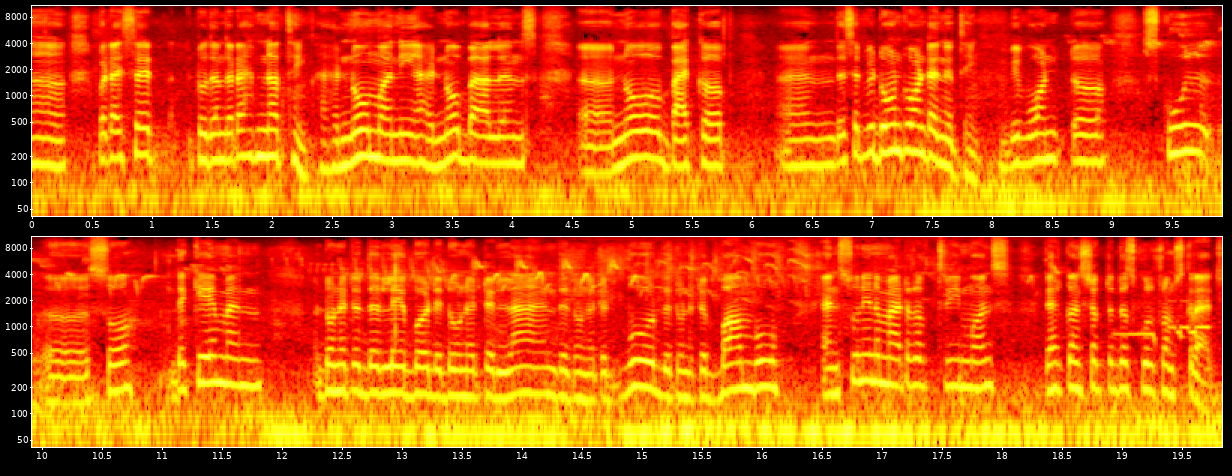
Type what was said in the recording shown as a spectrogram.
Uh, but I said to them that I have nothing. I had no money, I had no balance, uh, no backup, and they said we don't want anything. We want a school. Uh, so they came and donated their labor. They donated land. They donated wood. They donated bamboo, and soon in a matter of three months, they had constructed the school from scratch.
